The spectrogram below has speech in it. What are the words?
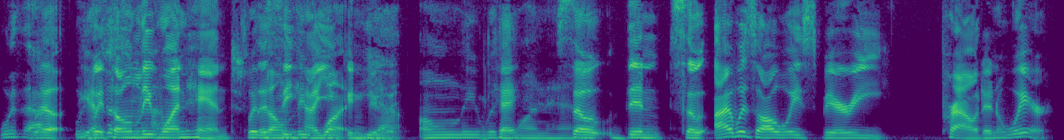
Without, Well, with with only one hand. With let's only see how one, you can do yeah, it. only with one hand. so then, so I was always very proud and aware.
